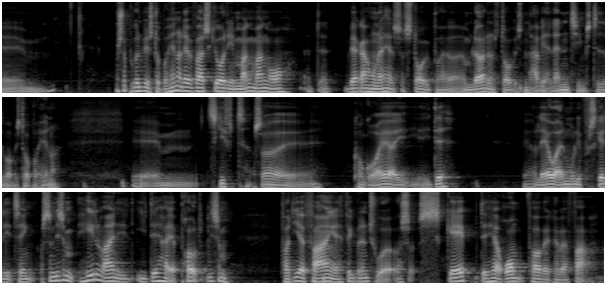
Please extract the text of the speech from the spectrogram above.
Øhm, og så begyndte vi at stå på hænder, det har vi faktisk gjort i mange, mange år. At, at hver gang hun er her, så står vi på, om lørdagen står vi sådan, har vi halvanden times tid, hvor vi står på hænder. Øhm, skift, og så øh, konkurrerer i, i det, og laver alle mulige forskellige ting. Og så ligesom hele vejen i, i det har jeg prøvet, ligesom fra de erfaringer, jeg fik på den tur, og så skabe det her rum for, at jeg kan være far.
